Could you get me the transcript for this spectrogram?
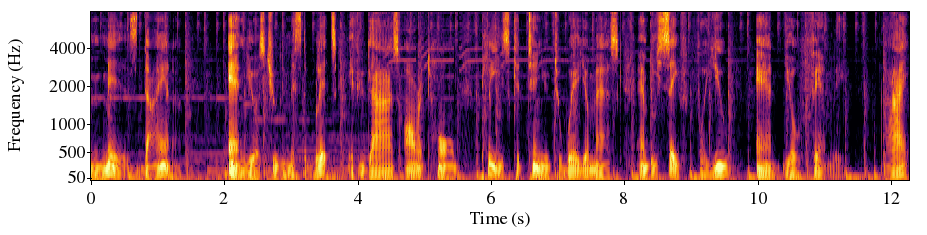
Ms. Diana. And yours truly, Mr. Blitz. If you guys aren't home, please continue to wear your mask and be safe for you and your family. All right?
